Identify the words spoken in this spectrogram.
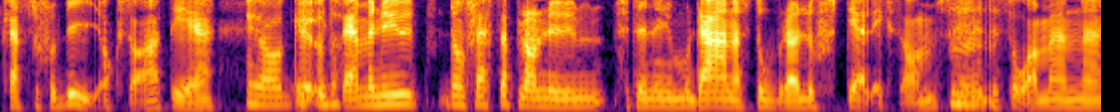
klaustrofobi också, att det är ja, gud. inte, men nu, de flesta plan nu för tiden är moderna, stora och luftiga liksom. Så det är Mm. inte så. Men, eh,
